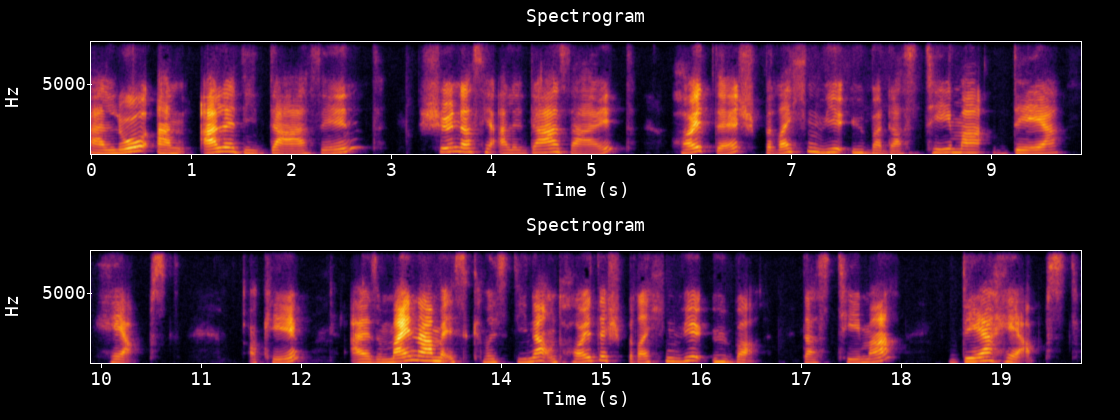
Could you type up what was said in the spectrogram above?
Hallo an alle, die da sind. Schön, dass ihr alle da seid. Heute sprechen wir über das Thema der Herbst. Okay, also mein Name ist Christina und heute sprechen wir über das Thema der Herbst.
